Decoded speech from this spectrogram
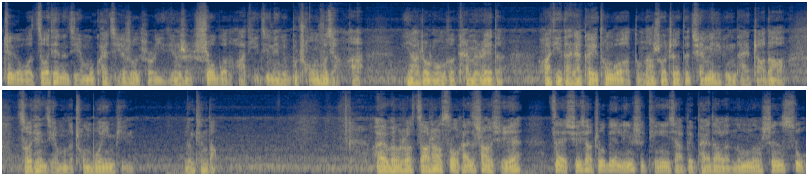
这个我昨天的节目快结束的时候已经是说过的话题，今天就不重复讲啊。亚洲龙和凯美瑞的话题，大家可以通过董涛说车的全媒体平台找到昨天节目的重播音频，能听到。还有朋友说，早上送孩子上学，在学校周边临时停一下，被拍到了，能不能申诉？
